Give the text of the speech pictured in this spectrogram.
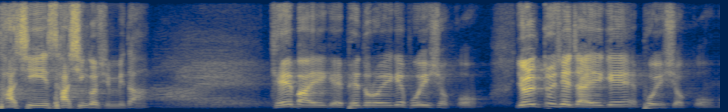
다시 사신 것입니다. 게바에게 베드로에게 보이셨고 열두 제자에게 보이셨고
